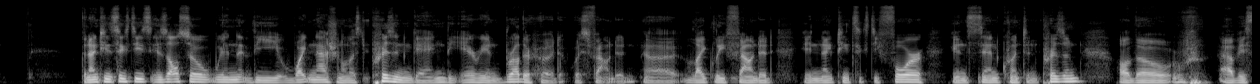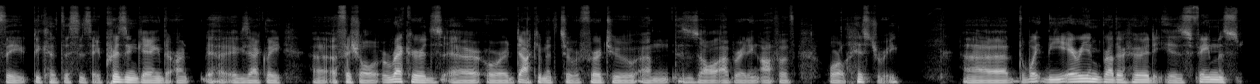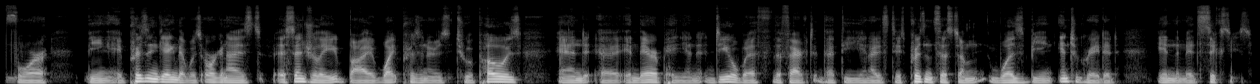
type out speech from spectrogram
The 1960s is also when the white nationalist prison gang, the Aryan Brotherhood, was founded, uh, likely founded in 1964 in San Quentin prison. Although, obviously, because this is a prison gang, there aren't uh, exactly uh, official records uh, or documents to refer to. Um, this is all operating off of oral history. Uh, the, the Aryan Brotherhood is famous for being a prison gang that was organized essentially by white prisoners to oppose and, uh, in their opinion, deal with the fact that the United States prison system was being integrated in the mid 60s.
